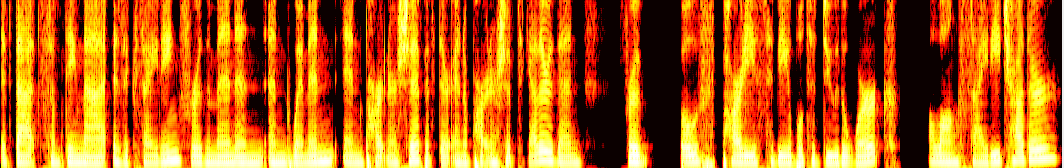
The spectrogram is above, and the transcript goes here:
if that's something that is exciting for the men and, and women in partnership, if they're in a partnership together, then for both parties to be able to do the work alongside each other,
